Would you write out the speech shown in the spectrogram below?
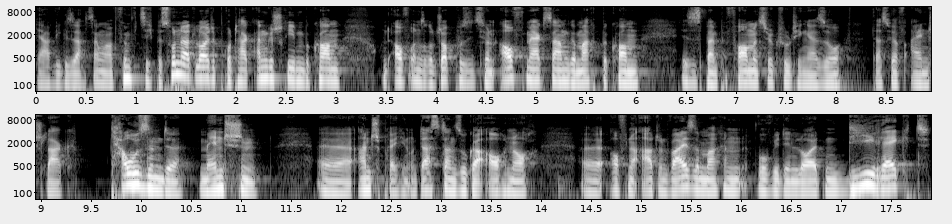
ja, wie gesagt, sagen wir mal 50 bis 100 Leute pro Tag angeschrieben bekommen und auf unsere Jobposition aufmerksam gemacht bekommen, ist es beim Performance Recruiting ja so, dass wir auf einen Schlag tausende Menschen äh, ansprechen und das dann sogar auch noch äh, auf eine Art und Weise machen, wo wir den Leuten direkt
